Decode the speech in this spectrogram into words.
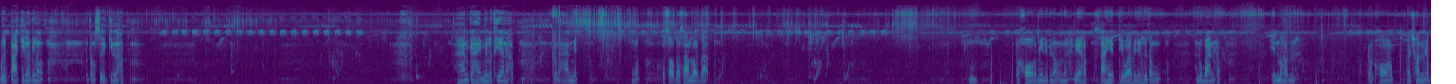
เบิดปลากินแล้วพี่น้องไม่ต้องซื้อกินแล้วครับ อาหารก็ให้มือละเทียนะครับ เป็นอาหารเม็ดครับกระสอบละสามร้อยบาทอืม ปลาคอกับมีในพี่น้องเนี่ยครับ สาเหตุที่ว่าเป็นยังคือต้องอนุบาลครับ เห็นไหมครับมันปลาคอครับปลาช่อนครับ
